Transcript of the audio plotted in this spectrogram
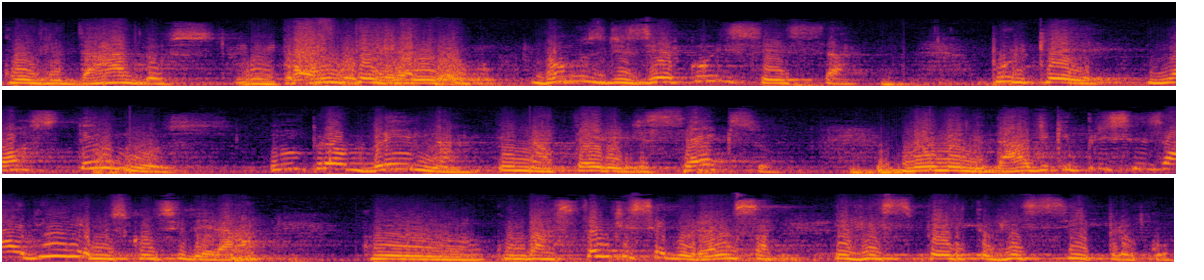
convidados a intervir. Vamos dizer com licença, porque nós temos um problema em matéria de sexo na humanidade que precisaríamos considerar com, com bastante segurança e respeito recíproco.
